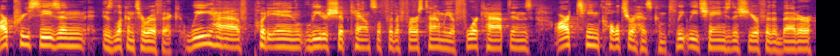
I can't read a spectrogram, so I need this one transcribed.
Our preseason is looking terrific. We have put in leadership council for the first time. We have four captains. Our team culture has completely changed this year for the better.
